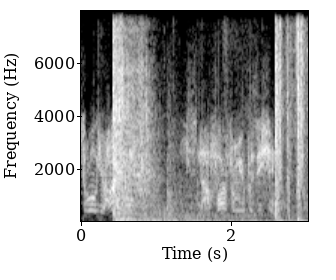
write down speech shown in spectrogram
through all your highway. He's not far from your position.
